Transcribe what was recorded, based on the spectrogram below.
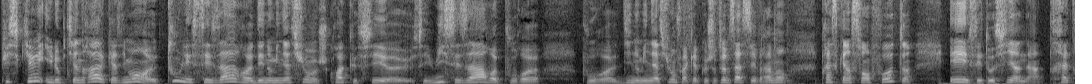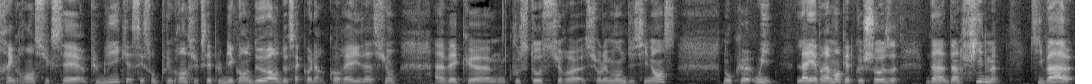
puisqu'il obtiendra quasiment euh, tous les Césars euh, des nominations. Je crois que c'est euh, c'est 8 Césars pour, pour euh, 10 nominations, enfin quelque chose comme ça. C'est vraiment presque un sans faute. Et c'est aussi un, très très grand succès public. C'est son plus grand succès public en dehors de sa co- co-réalisation avec Cousteau sur, sur Le Monde du Silence. Donc oui, là il y a vraiment quelque chose d'un film qui va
